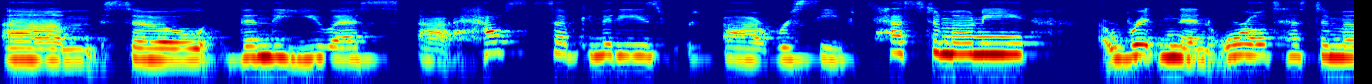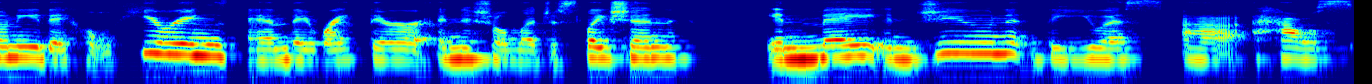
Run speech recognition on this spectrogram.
Um, so then the U.S. Uh, House subcommittees uh, receive testimony, written and oral testimony. They hold hearings and they write their initial legislation. In May and June, the U.S. Uh, House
